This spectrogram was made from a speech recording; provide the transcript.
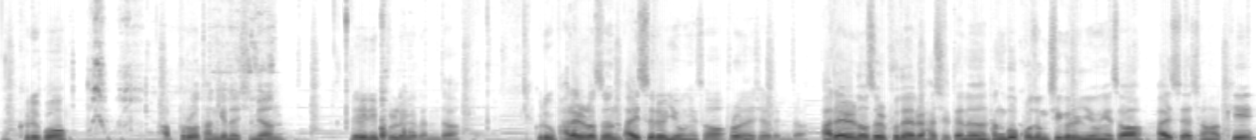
네, 그리고 앞으로 당겨내시면 레일이 풀리게 됩니다. 그리고 바렐넛은 바이스를 이용해서 풀어내셔야 됩니다. 바렐넛을 분해를 하실 때는 상부 고정 지그를 이용해서 바이스에 정확히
